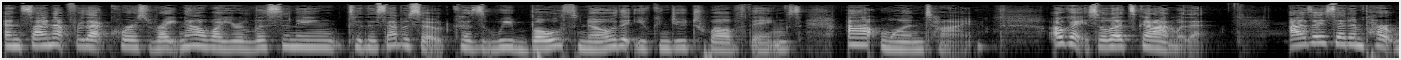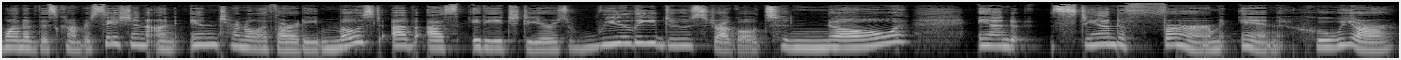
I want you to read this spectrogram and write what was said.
and sign up for that course right now while you're listening to this episode because we both know that you can do 12 things at one time. Okay, so let's get on with it. As I said in part one of this conversation on internal authority, most of us ADHDers really do struggle to know and stand firm in who we are,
